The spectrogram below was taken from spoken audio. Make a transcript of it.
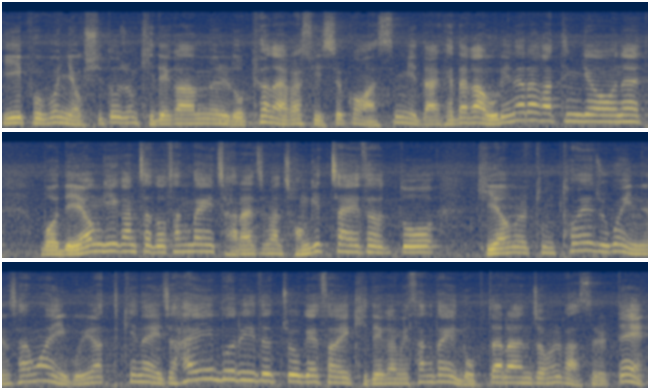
이 부분 역시도 좀 기대감을 높여 나갈 수 있을 것 같습니다. 게다가 우리나라 같은 경우는 뭐 내연기관차도 상당히 잘하지만 전기차에서도 기염을 좀 토해주고 있는 상황이고요. 특히나 이제 하이브리드 쪽에서의 기대감이 상당히 높다라는 점을 봤을 때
